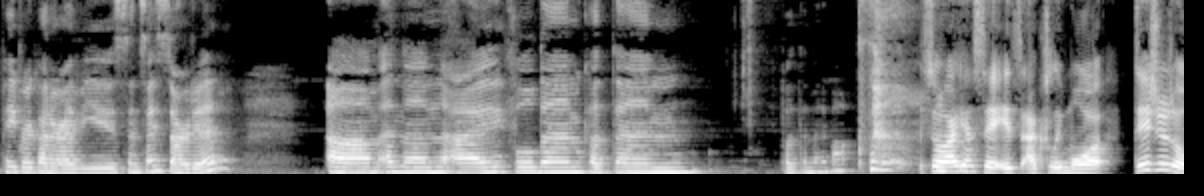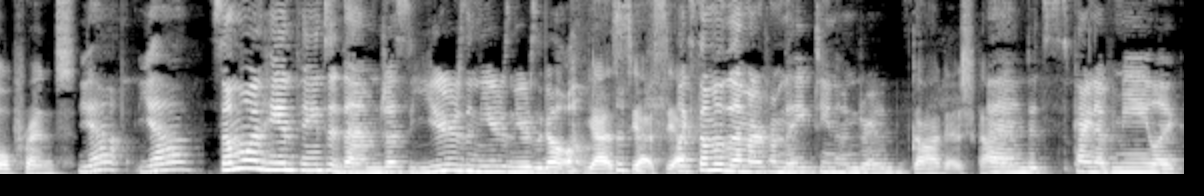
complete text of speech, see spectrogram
paper cutter I've used since I started. Um, and then I fold them, cut them, put them in a box. so I can say it's actually more digital print. Yeah, yeah. Someone hand painted them just years and years and years ago. Yes, yes, yes. like some of them are from the 1800s. Got it, got and it. And it's kind of me like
